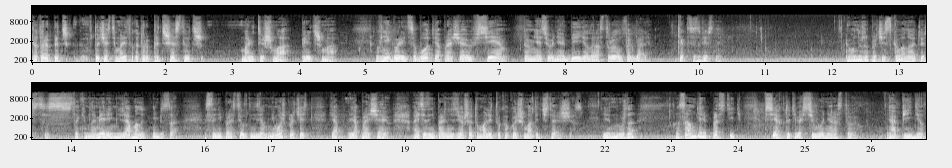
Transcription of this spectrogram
которая в той части молитвы, которая предшествует молитве Шма, перед Шма – в ней говорится, вот я прощаю всем, кто меня сегодня обидел, расстроил и так далее. Текст известный. Его нужно прочесть с кованой, то есть с, таким намерением. Нельзя обмануть небеса. Если не простил, ты нельзя, не можешь прочесть, я, я прощаю. А если ты не произнесешь эту молитву, какой шмат ты читаешь сейчас? И нужно на самом деле простить всех, кто тебя сегодня расстроил, обидел,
